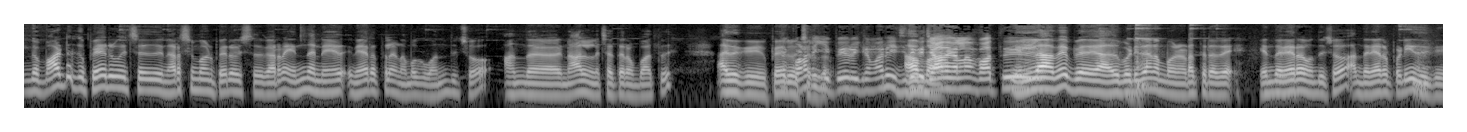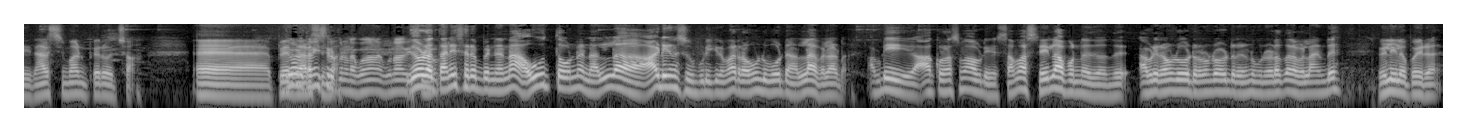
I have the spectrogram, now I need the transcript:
இந்த மாட்டுக்கு பேர் வச்சது நரசிம்மான்னு பேர் வச்சது காரணம் எந்த நே நேரத்தில் நமக்கு வந்துச்சோ அந்த நாள் நட்சத்திரம் பார்த்து அதுக்கு பேர் பேர் வைக்கிற மாதிரி இதுக்கு ஆமா. ஜாதகம் எல்லாம் பார்த்து எல்லாமே அதுபடி தான் நம்ம நடத்துறதே. எந்த நேரம் வந்துச்சோ அந்த நேரப்படி இதுக்கு நரசிம்மான்னு பேர் வச்சோம். இதோட தனி நரசிம்மா சிறப்பு என்ன? குணா- இதோட? தனி சிறப்பு என்னன்னா அவுத்த உடனே நல்லா ஆடியன்ஸுக்கு பிடிக்கிற மாதிரி ரவுண்டு போட்டு நல்லா விளையாடும் அப்படி ஆக்ரோஷமாக அப்படி செம ஸ்டைலாக பண்ணது வந்து. அப்படி ரவுண்டு போட்டு ரவுண்டு போட்டு ரெண்டு மூணு இடத்துல விளாண்டு வெளியில் போயிடும்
